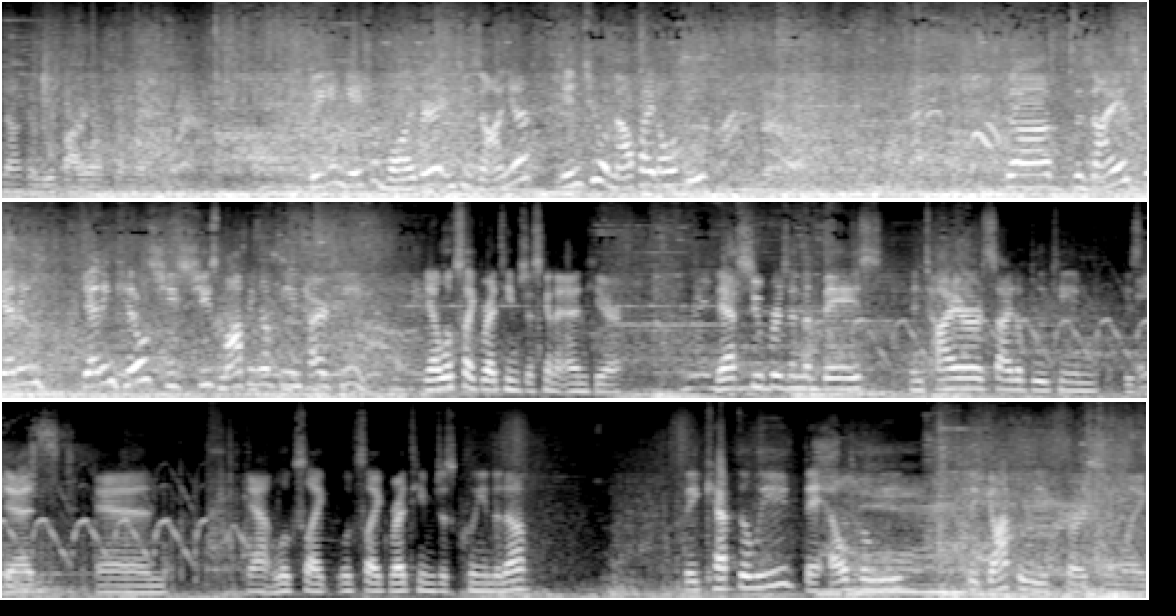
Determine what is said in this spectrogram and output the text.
not going to be a follow-up from there. Big engage from Volibear into Zanya, into a Malphite ulti. The, the Xayah's getting getting kills. She's she's mopping up the entire team. Yeah, looks like red team's just gonna end here. They have supers in the base. Entire side of blue team is dead, and yeah, looks like looks like red team just cleaned it up. They kept the lead. They held the lead. They got the lead first in like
